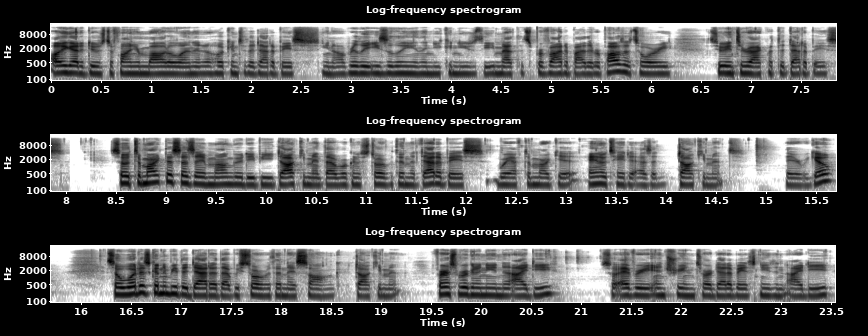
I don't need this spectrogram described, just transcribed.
All you got to do is define your model and it'll hook into the database, you know, really easily. And then you can use the methods provided by the repository to interact with the database. So to mark this as a MongoDB document that we're going to store within the database, we have to mark it, annotate it as a document. There we go. So what is going to be the data that we store within a song document? First, we're going to need an ID. So every entry into our database needs an ID,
